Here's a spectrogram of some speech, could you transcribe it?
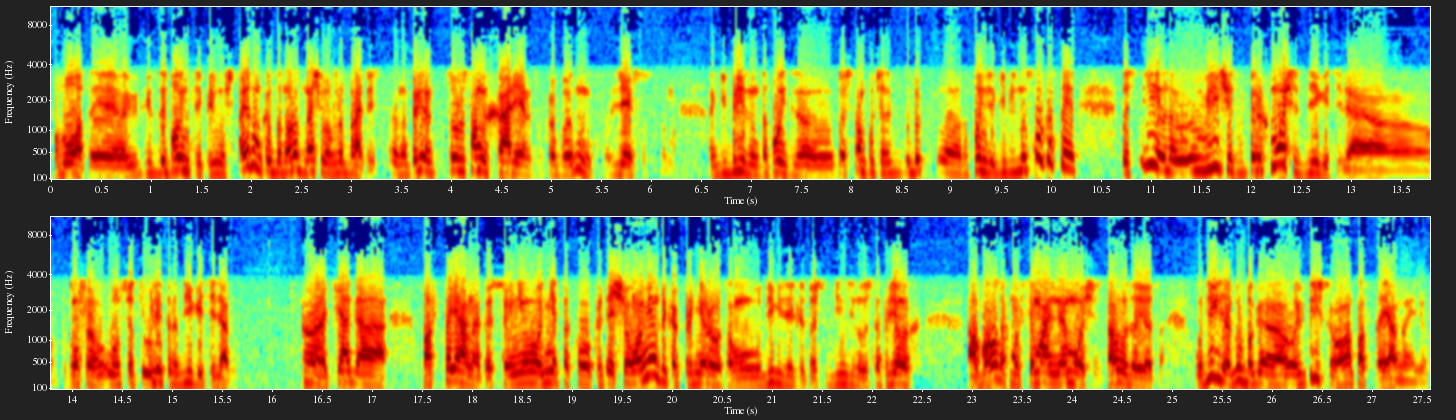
Вот, э, дополнительные преимущества. Поэтому как бы народ начал уже брать. То есть, например, тот же самый Harrier, как бы, ну, Lexus, там, гибридным дополнительно, то есть там получается дополнительно гибридная сколько стоит, то есть и увеличивает, во-первых, мощность двигателя, потому что все-таки у литра двигателя тяга постоянная, то есть у него нет такого критящего момента, как, к примеру, там, у двигателя, то есть бензина, то есть на пределах оборотах максимальная мощность да, выдается. У двигателя, грубо говоря, у электрического она постоянно идет.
